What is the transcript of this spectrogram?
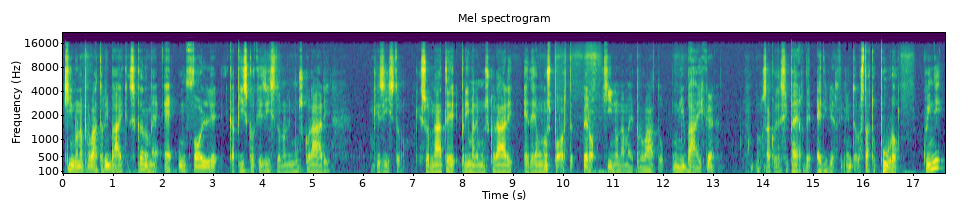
Chi non ha provato l'e-bike secondo me è un folle capisco che esistono le muscolari, che esistono, che sono nate prima le muscolari ed è uno sport, però chi non ha mai provato un e-bike non sa cosa si perde, è divertimento, lo stato puro. Quindi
